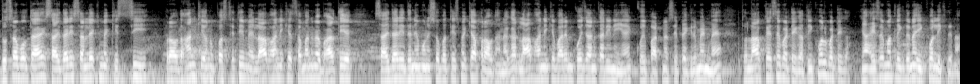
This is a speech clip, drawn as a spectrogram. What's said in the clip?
दूसरा बोलता है, साझेदारी संलेख में किसी प्रावधान की अनुपस्थिति में लाभ हानि के संबंध में भारतीय साझेदारी अधिनियम उन्नीस सौ बत्तीस में क्या प्रावधान है? अगर लाभ हानि के बारे में कोई जानकारी नहीं है, कोई पार्टनरशिप एग्रीमेंट में तो लाभ कैसे बटेगा? तो इक्वल बटेगा। यहाँ ऐसे मत लिख देना इक्वल लिख देना।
